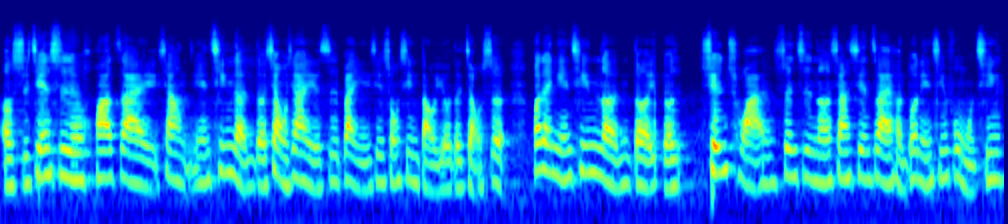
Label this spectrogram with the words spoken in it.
呃时间是花在像年轻人的，像我现在也是扮演一些中性导游的角色，花在年轻人的一个宣传，甚至呢像现在很多年轻父母亲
